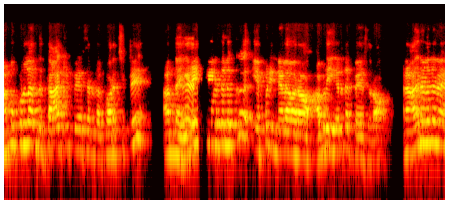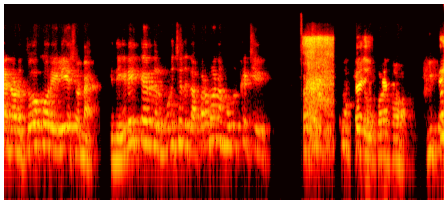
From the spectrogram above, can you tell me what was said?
நமக்குள்ள அந்த தாக்கி பேசுறத குறைச்சிட்டு அந்த இடைத்தேர்தலுக்கு எப்படி நிலவரம் அப்படிங்கிறத பேசுறோம். ஆனா அதனாலதான் நான் என்னோட துவக்கோரையிலேயே சொன்னேன். இந்த இடைத்தேர்தல் முடிச்சதுக்கு அப்புறமா நம்ம உட்கட்சி இப்ப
